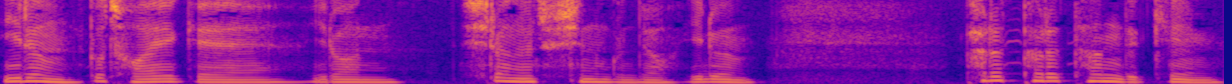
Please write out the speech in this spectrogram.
이름, 또 저에게 이런 시련을 주시는군요. 이름, 파릇파릇한 느낌,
